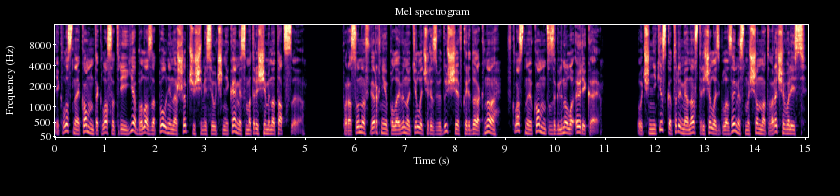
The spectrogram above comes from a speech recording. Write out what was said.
и классная комната класса 3Е была заполнена шепчущимися учениками, смотрящими на Тацию. Просунув верхнюю половину тела через ведущее в коридор окно, в классную комнату заглянула Эрика. Ученики, с которыми она встречалась глазами, смущенно отворачивались.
